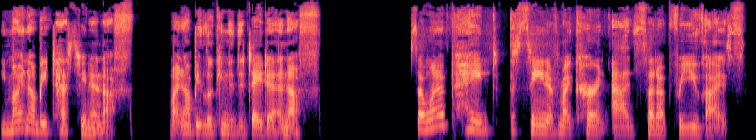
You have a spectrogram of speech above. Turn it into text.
you might not be testing enough. might not be looking at the data enough. So I want to paint the scene of my current ad setup for you guys.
